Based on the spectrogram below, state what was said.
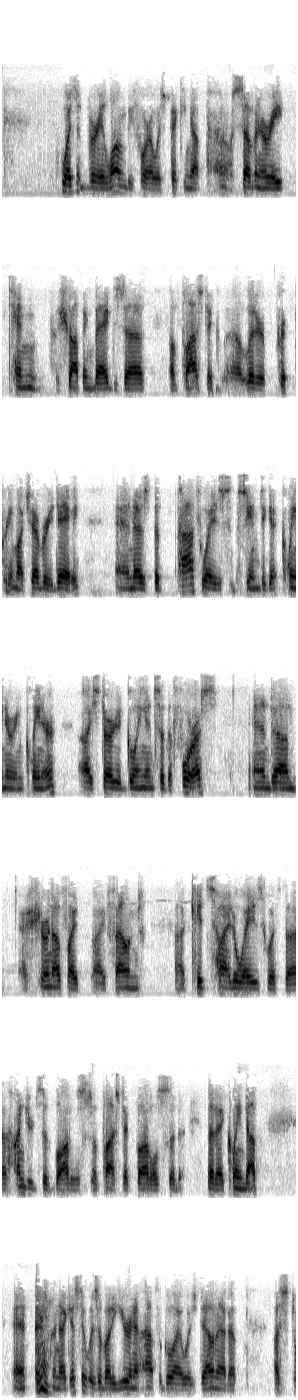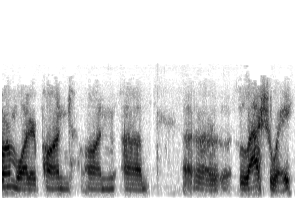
wasn't very long before I was picking up know, seven or eight, ten shopping bags uh, of plastic uh, litter pr- pretty much every day. And as the pathways seemed to get cleaner and cleaner, I started going into the forest. And um, sure enough, I, I found uh, kids' hideaways with uh, hundreds of bottles of plastic bottles that, that I cleaned up. And, and I guess it was about a year and a half ago, I was down at a a stormwater pond on um, uh, Lashway,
